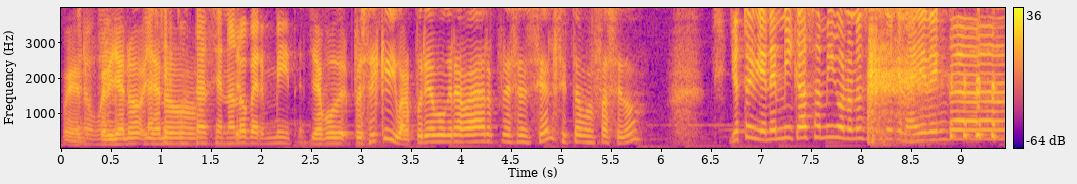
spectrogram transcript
bueno, pero, ya no... las Ya no circunstancias no ya- lo permiten Ya Pero es que igual podríamos grabar presencial si estamos en fase 2. Yo estoy bien en mi casa, amigo. No necesito que nadie venga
